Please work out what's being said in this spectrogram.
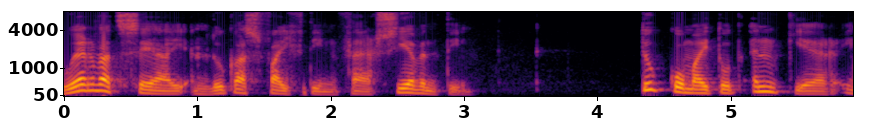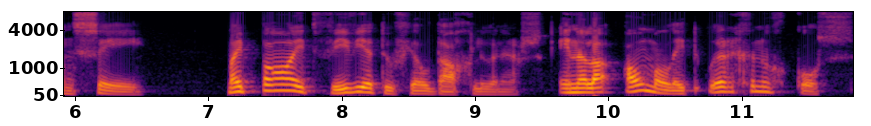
Hoor wat sê hy in Lukas 15 vers 17. Toe kom hy tot inkeer en sê: My pa het wie weet hoeveel dagloners en hulle almal het oorgenoeg kos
